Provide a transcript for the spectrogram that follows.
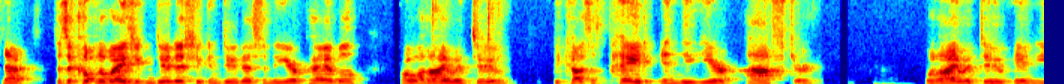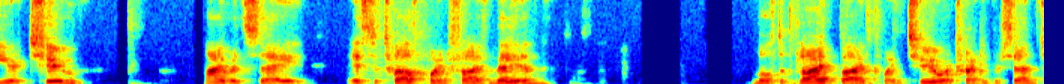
now, there's a couple of ways you can do this. You can do this in the year payable, or what I would do, because it's paid in the year after, what I would do in year two, I would say it's the 12.5 million multiplied by 0.2 or 20%.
